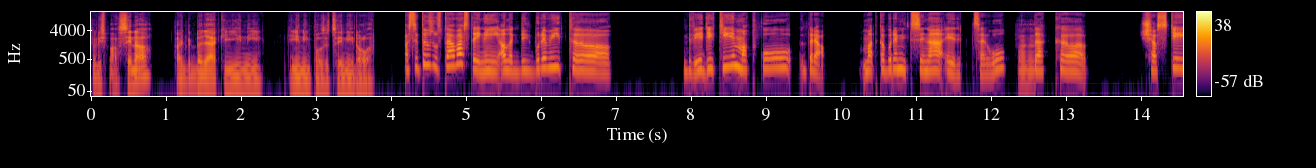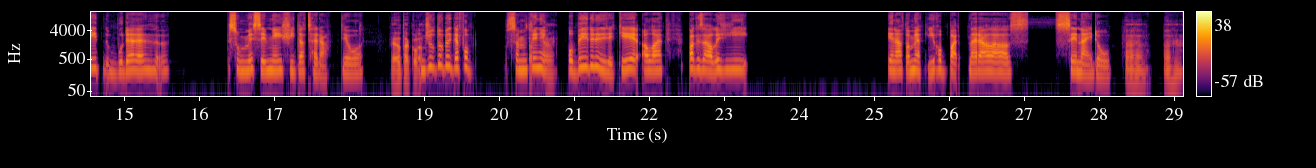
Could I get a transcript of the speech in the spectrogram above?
když má syna, tak do nějaký jiný, jiný pozice, jiný role. Asi to zůstává stejný, ale když bude mít uh, dvě děti, matku, teda matka bude mít syna i dceru, uh-huh. tak uh, častěji bude submisivnější ta dcera. Jo. jo, takhle. Můžou to být jako samozřejmě okay. obě dvě děti, ale pak záleží i na tom, jakýho partnera si najdou. Uh-huh, uh-huh,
